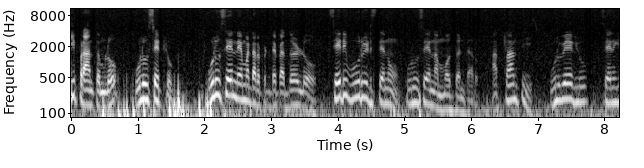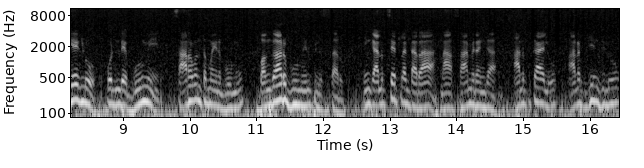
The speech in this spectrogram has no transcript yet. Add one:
ఈ ప్రాంతంలో ఉలువు చెట్లు. ఉలుసేను ఏమంటారు? అంటే పెద్దోళ్ళు చెడి ఊరు ఇడిస్తేను ఉలుసేన్ నమ్మొద్దు అంటారు. అట్లాంటి ఉలువేగులు శనగేగులు ఉండే భూమి సారవంతమైన భూమి బంగారు భూమి అని పిలుస్తారు. ఇంకా అనప చెట్లు అంటారా? నా సామిరంగా. అనపకాయలు అనప గింజలు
